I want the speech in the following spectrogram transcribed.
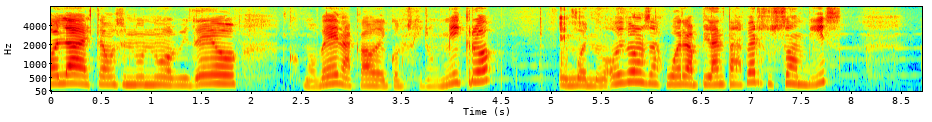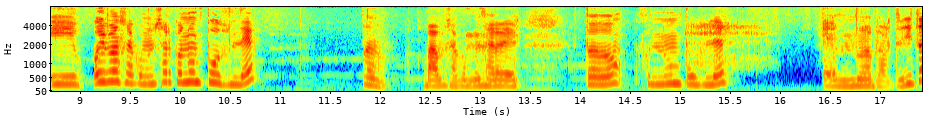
Hola, estamos en un nuevo video. Como ven, acabo de conseguir un micro. Y bueno, hoy vamos a jugar a Plantas vs Zombies. Y hoy vamos a comenzar con un puzzle. Bueno, vamos a comenzar eh, todo con un puzzle. En nueva partidita.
